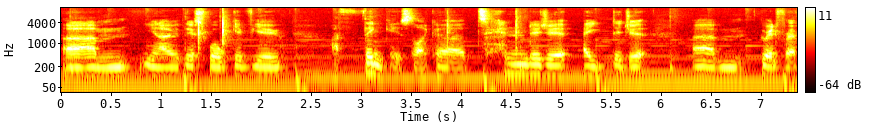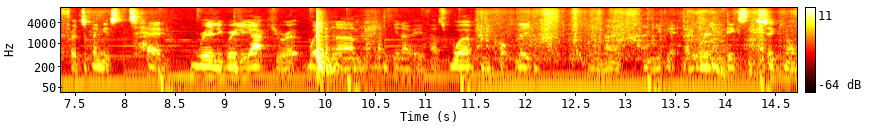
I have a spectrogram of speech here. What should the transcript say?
Um, you know this will give you I think it's like a 10 digit 8 digit um, grid reference. I think it's 10 really really accurate when um, you know if that's working properly you know and you're getting a really decent signal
